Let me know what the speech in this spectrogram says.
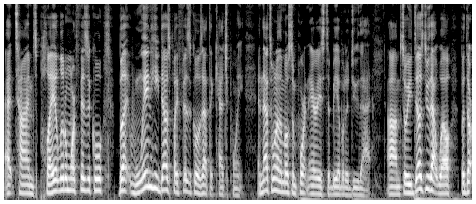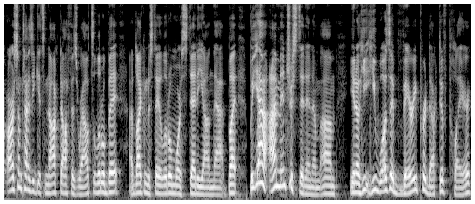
at times play a little more physical, but when he does play physical, is at the catch point, and that's one of the most important areas to be able to do that. Um, so he does do that well, but there are sometimes he gets knocked off his routes a little bit. I'd like him to stay a little more steady on that. But but yeah, I'm interested in him. Um, you know, he he was a very productive player.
